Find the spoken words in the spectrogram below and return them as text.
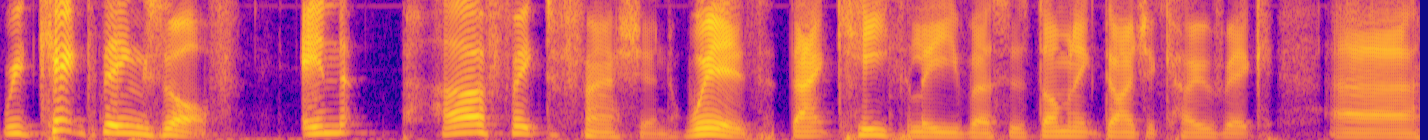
we kicked things off in perfect fashion with that Keith Lee versus Dominik Dijakovic. Uh,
